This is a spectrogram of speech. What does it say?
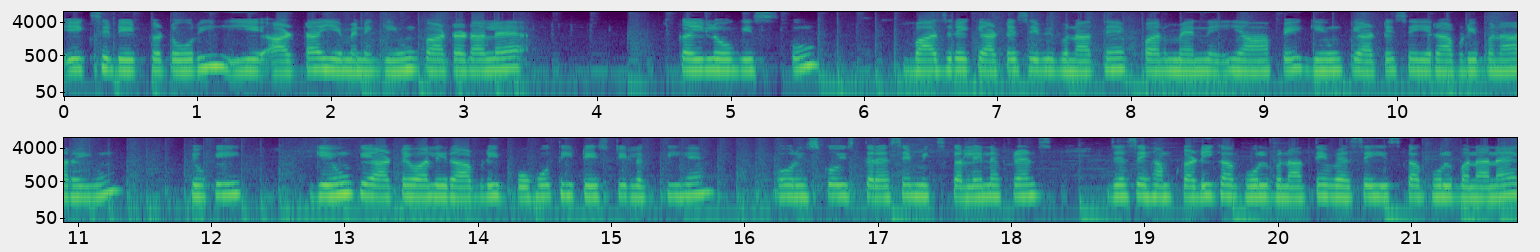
एक से डेढ़ कटोरी। ये आटा, ये मैंने गेहूँ का आटा डाला है। कई लोग इसको बाजरे के आटे से भी बनाते हैं, पर मैंने यहाँ पे गेहूँ के आटे से ये राबड़ी बना रही हूँ, क्योंकि गेहूँ के आटे वाली राबड़ी बहुत ही टेस्टी लगती है और इसको इस तरह से मिक्स कर लेना फ्रेंड्स। जैसे हम कड़ी का घोल बनाते हैं, वैसे ही इसका घोल बनाना है।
